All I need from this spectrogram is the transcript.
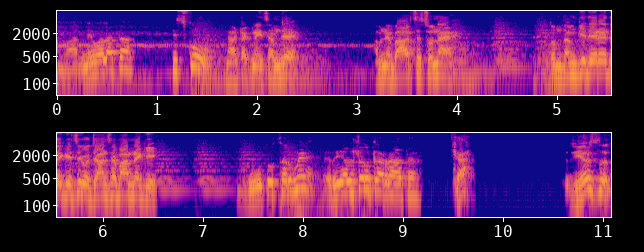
मारने वाला था? किसको? नाटक नहीं समझे? हमने बाहर से सुना है। तुम धमकी दे रहे थे किसी को जान से मारने की। वो तो सर मैं रिहर्सल कर रहा था। क्या? रिहर्सल?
